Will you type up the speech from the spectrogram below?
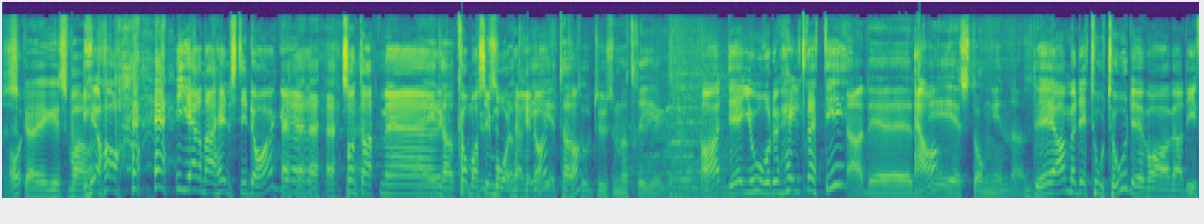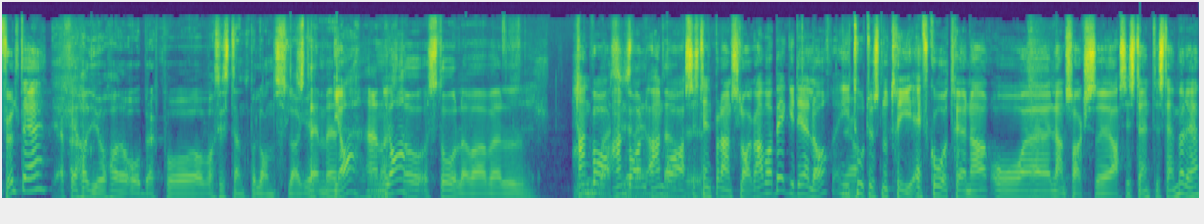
skal jeg svare? ja. Gjerne helst i dag, eh, sånn at vi kommer oss i mål her i dag. Jeg tar 2003, jeg. ja, Det gjorde du helt rett i. Ja, det, det er stong inn, altså. Det, ja, men det er 2-2. Det var verdifullt, det. Ja, for jeg hadde jo Harald Aabrekk på var assistent på landslaget. Stemmer. Ja, Han og. Ståle var vel Han var, han, var, han var assistent på landslaget. Han var begge deler i 2003. FK-trener og eh, landslagsassistent. Det stemmer, det.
